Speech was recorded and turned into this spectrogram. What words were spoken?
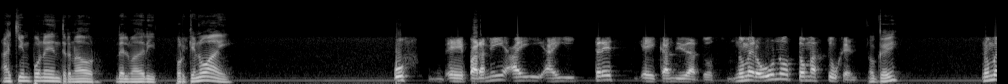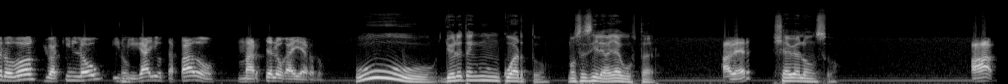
¿a quién pone de entrenador del Madrid? Porque no hay. Uf, eh, para mí hay, hay tres eh, candidatos. Número uno, Thomas Tuchel. Ok. Número dos, Joaquín Lowe y mi gallo tapado, Marcelo Gallardo. Uh, yo le tengo un cuarto. No sé si le vaya a gustar. A ver. Xavi Alonso. Ah,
